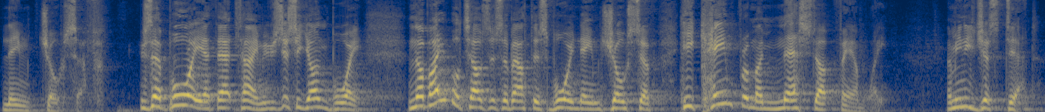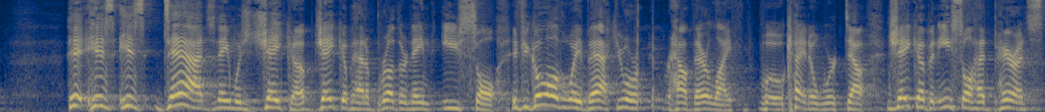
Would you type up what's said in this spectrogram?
named Joseph. He was that boy at that time. He was just a young boy. And the Bible tells us about this boy named Joseph. He came from a messed up family. I mean, he just did. His, his dad's name was Jacob. Jacob had a brother named Esau. If you go all the way back, you will remember how their life kind of worked out. Jacob and Esau had parents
